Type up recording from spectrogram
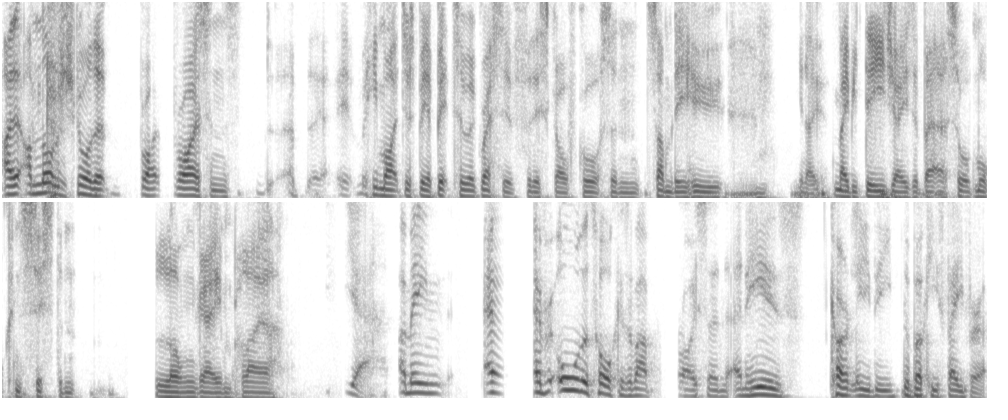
I, I'm not sure that Bry- Bryson's. Uh, he might just be a bit too aggressive for this golf course, and somebody who, you know, maybe DJ's a better sort of more consistent long game player. yeah. I mean, every all the talk is about Bryson, and he is currently the the bookies' favourite.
